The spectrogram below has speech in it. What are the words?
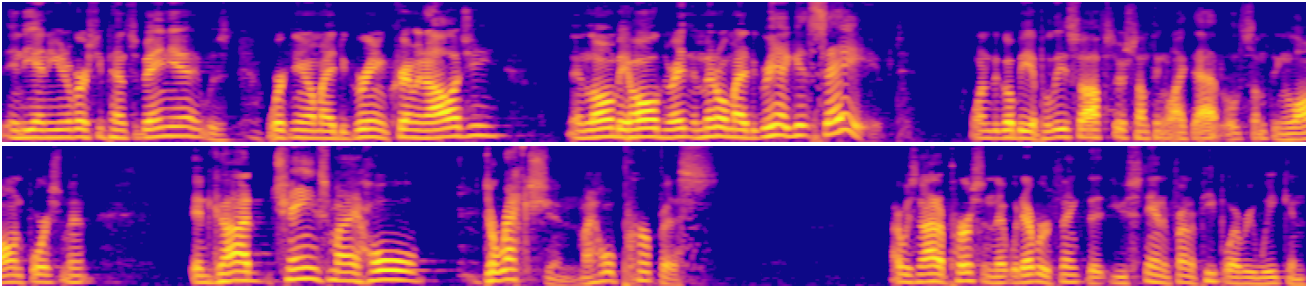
Indiana University, Pennsylvania. was working on my degree in criminology. And lo and behold, right in the middle of my degree, I get saved. I wanted to go be a police officer, something like that, something law enforcement. And God changed my whole direction, my whole purpose. I was not a person that would ever think that you stand in front of people every week and,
